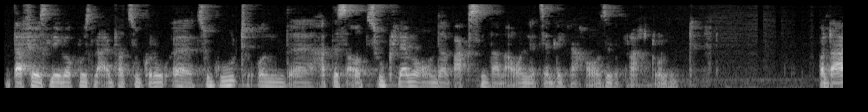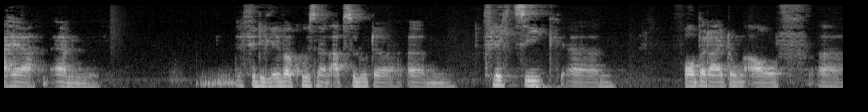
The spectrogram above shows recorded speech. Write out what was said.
Dafür ist Leverkusen einfach zu, äh, zu gut und äh, hat es auch zu clever und erwachsen dann auch letztendlich nach Hause gebracht. Und von daher ähm, für die Leverkusen ein absoluter ähm, Pflichtsieg, äh, Vorbereitung auf äh,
